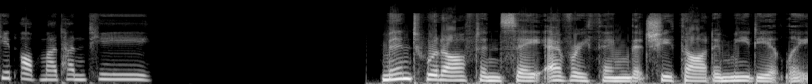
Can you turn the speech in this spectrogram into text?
คิดออกมาทันที Mint would often say everything that she thought immediately.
